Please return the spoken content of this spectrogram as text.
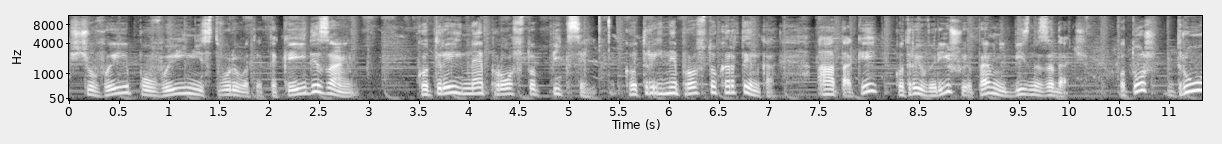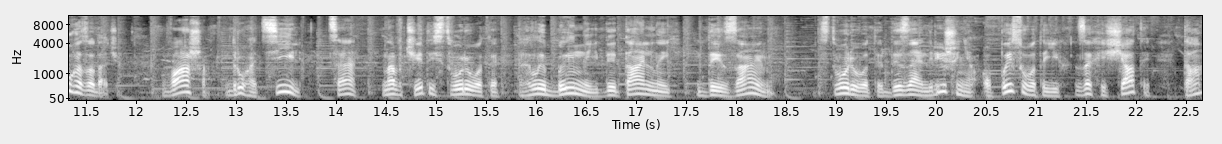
що ви повинні створювати такий дизайн, котрий не просто піксель, котрий не просто картинка, а такий, котрий вирішує певні бізнес-задачі. Отож, друга задача, ваша друга ціль це навчитись створювати глибинний детальний дизайн, створювати дизайн рішення, описувати їх, захищати та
